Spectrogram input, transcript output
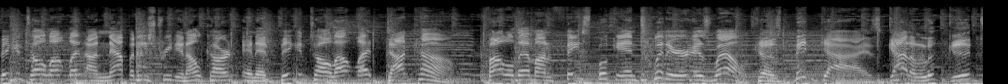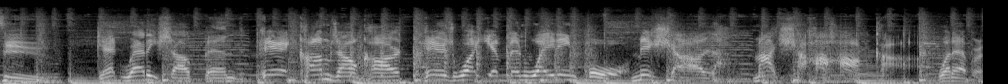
Big and Tall Outlet on Nappanee Street in Elkhart and at bigandtalloutlet.com. Follow them on Facebook and Twitter as well, because big guys gotta look good too. Get Ready, South Bend. Here comes, Elkhart. Here's what you've been waiting for. Mishal Mashahaka. Whatever.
